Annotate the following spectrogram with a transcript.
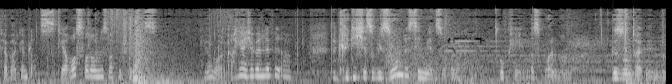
Ich habe halt keinen Platz. Die Herausforderung des Waffenspiels. Jawohl. Ach ja, ich habe ein Level up. Dann kriege ich ja sowieso ein bisschen mehr zurück. Okay, was wollen wir? Gesundheit nehmen wir.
